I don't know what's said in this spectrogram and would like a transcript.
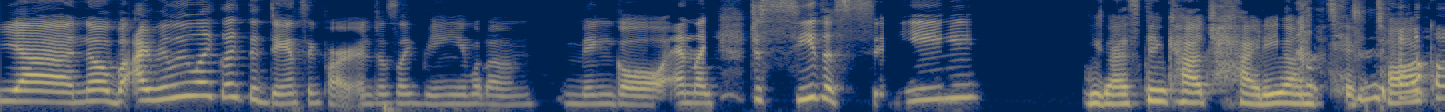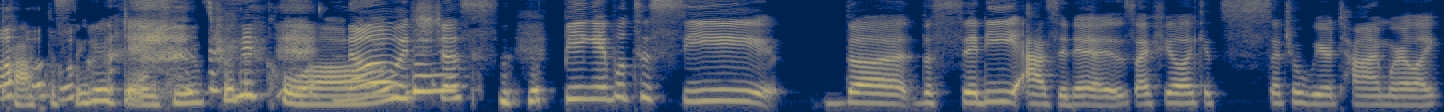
Yeah, no, but I really like like the dancing part and just like being able to mingle and like just see the city. You guys can catch Heidi on TikTok no. practicing her dance moves for the club. No, it's just being able to see the the city as it is. I feel like it's such a weird time where like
